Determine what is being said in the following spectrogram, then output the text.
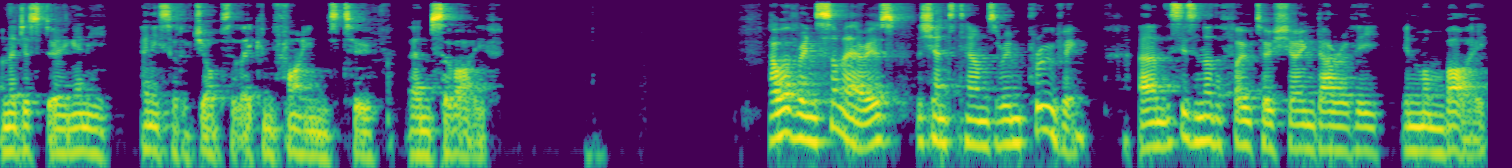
and they're just doing any, any sort of jobs that they can find to um, survive. However, in some areas, the shantytowns are improving. Um, this is another photo showing Dharavi in Mumbai.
